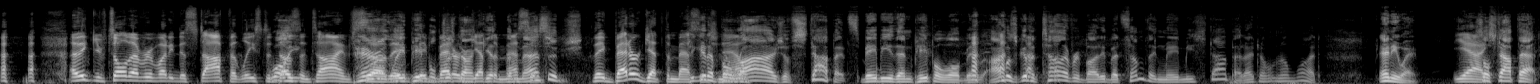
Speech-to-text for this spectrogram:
I think you've told everybody to stop at least a Well, dozen times. Apparently they, they people better just aren't get the getting the message. message. They better get the message you get a now. barrage of stop it's, maybe then people will. Maybe, I was going to tell everybody, but something made me stop it. I don't know what. Anyway, Yeah. so stop that.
